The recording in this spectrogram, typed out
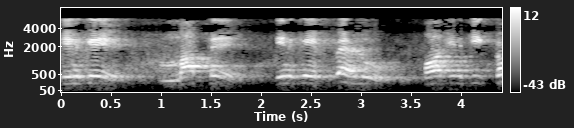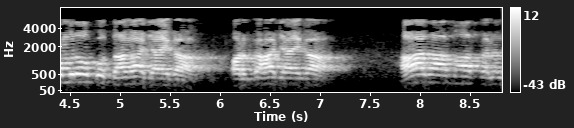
ان کے ماتھے، ان کے پہلو اور ان کی کمروں کو داغا جائے گا اور کہا جائے گا ہارا ماں کنل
